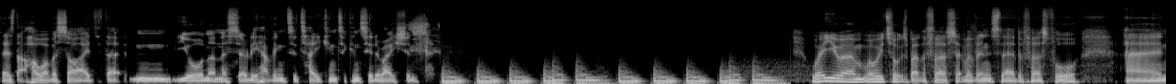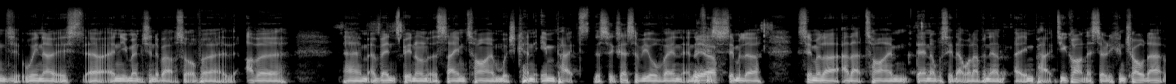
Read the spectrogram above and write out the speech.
there's that whole other side that mm, you're not necessarily having to take into consideration. Where you um, where we talked about the first set of events there, the first four, and we noticed, uh, and you mentioned about sort of uh, other um, events being on at the same time, which can impact the success of your event. And if Yeah. it's similar similar at that time, then obviously that will have an uh, impact. You can't necessarily control that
